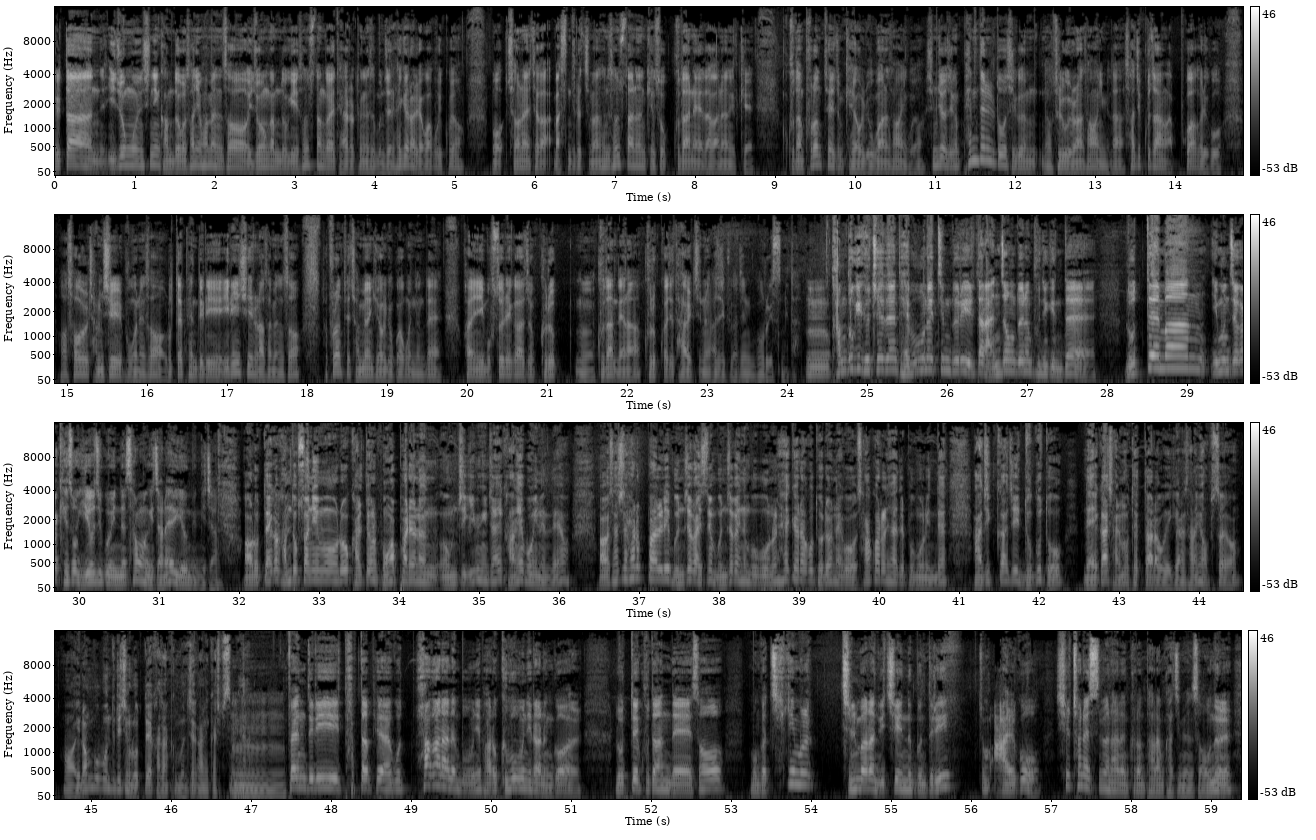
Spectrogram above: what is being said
일단 이종훈 신인 감독을 선임하면서 이종훈 감독이 선수단과의 대화를 통해서 문제를 해결하려고 하고 있고요. 뭐 전에 제가 말씀드렸지만 선수단은 계속 구단에다가는 이렇게 구단 프런트에 좀 개혁을 요구하는 상황이고요. 심지어 지금 팬들도 지금 들고 일어난 상황입니다. 사직구장 앞과 그리고 어, 서울 잠실 부근에서 롯데 팬들이 1인 시위를 나서면서 프런트에 전면 개혁을 요구하고 있는데 과연 이 목소리가 좀 그룹 음, 구단 내나 그룹까지 닿을지는 아직까지는 모르겠습니다. 음, 감독이 교체된 대부분의 팀들이 일단 안정되는 분위기인데 롯데만 이 문제가 계속 이어지고 있는 상황이잖아요, 이영균 기자. 어, 롯데가 감독 선임으로 갈등을 봉합하려는 움직임이 굉장히 강해 보이는데요. 어, 사실 하루빨리 문제가 있으면 문제가 있는 부분을 해결하고 도려내고 사과를 해야 될 부분인데 아직까지 누구도 내가 잘못했다라고 얘기하는 사람이 없어요. 어, 이런 부분들이 지금 롯데의 가장 큰 문제가 아닐까 싶습니다. 음, 팬들이 답답해하고 화가 나는 부분이 바로 그 부분이라는 걸 롯데 구단 내에서 뭔가 책임을 질 만한 위치에 있는 분들이 좀 알고 실천했으면 하는 그런 바람 가지면서 오늘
